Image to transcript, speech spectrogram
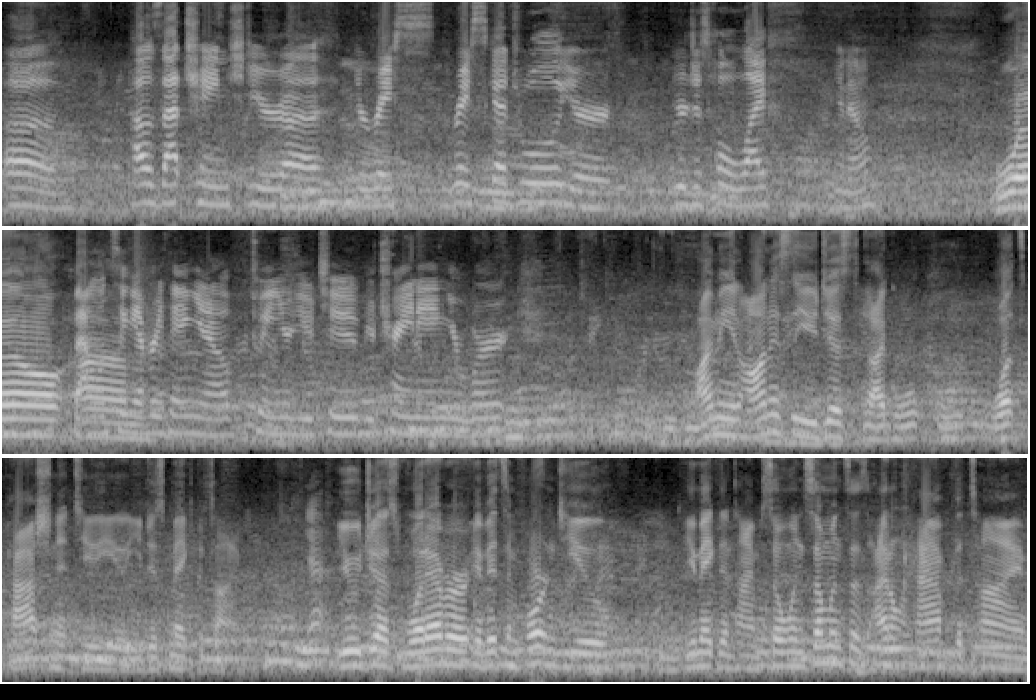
Um, how has that changed your uh, your race race schedule, your your just whole life? You know, Well, balancing um, everything. You know, between your YouTube, your training, your work. I mean, honestly, you just like what's passionate to you, you just make the time. Yeah. You just whatever if it's important to you, You make the time. So when someone says, "I don't have the time,"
